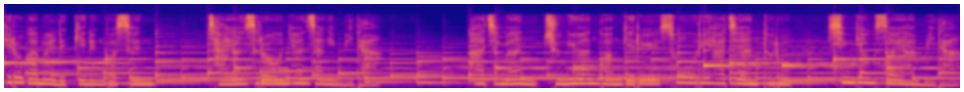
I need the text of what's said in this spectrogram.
피로감을 느끼는 것은 자연스러운 현상입니다. 하지만 중요한 관계를 소홀히 하지 않도록 신경 써야 합니다.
